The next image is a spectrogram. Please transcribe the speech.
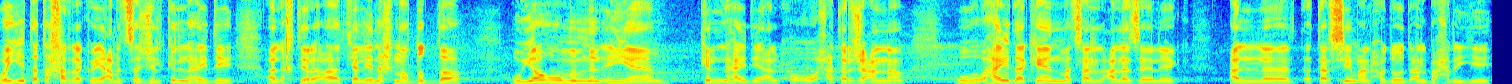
وهي تتحرك وهي عم تسجل كل هيدي الاختراقات يلي نحن ضدها ويوم من الأيام كل هيدي الحقوق حترجع لنا. وهيدا كان مثل على ذلك ترسيم الحدود البحرية.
